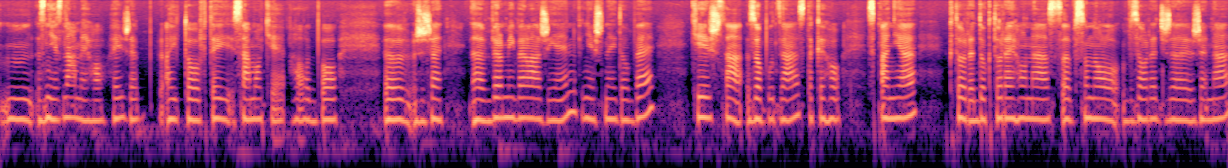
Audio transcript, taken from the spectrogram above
um, z neznámeho, hej, že aj to v tej samote, alebo uh, že veľmi veľa žien v dnešnej dobe tiež sa zobudzá z takého spania, ktoré, do ktorého nás vsunul vzorec, že žena,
